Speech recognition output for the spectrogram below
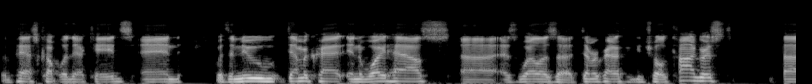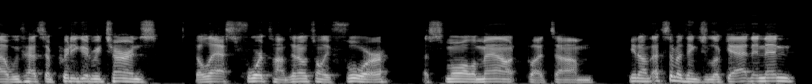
the past couple of decades. And with a new Democrat in the White House, uh, as well as a Democratically controlled Congress, uh, we've had some pretty good returns the last four times. I know it's only four, a small amount, but um, you know that's some of the things you look at, and then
